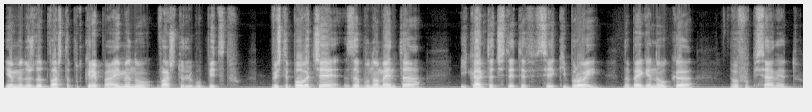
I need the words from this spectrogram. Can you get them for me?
имаме нужда от вашата подкрепа, а именно вашето любопитство. Вижте повече за абонамента и как да четете всеки брой на БГ Наука в описанието.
